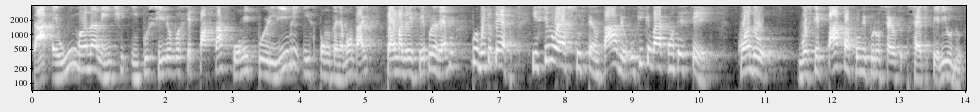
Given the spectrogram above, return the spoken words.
tá? É humanamente impossível você passar fome por livre e espontânea vontade para emagrecer, por exemplo, por muito tempo. E se não é sustentável, o que, que vai acontecer? Quando você passa fome por um certo, certo período,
